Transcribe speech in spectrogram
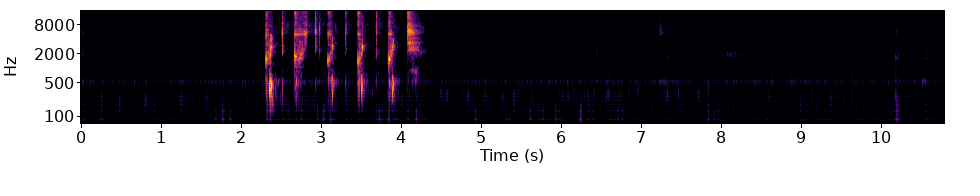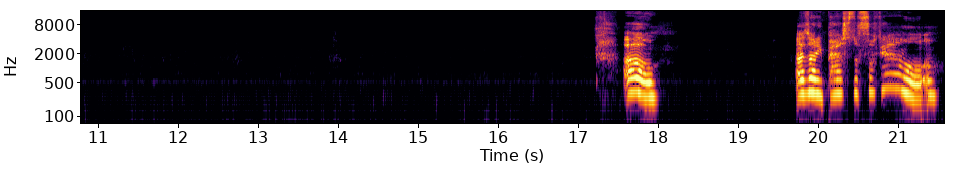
Quit, quit, quit, quit, quit. Oh. I thought he passed the fuck out.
